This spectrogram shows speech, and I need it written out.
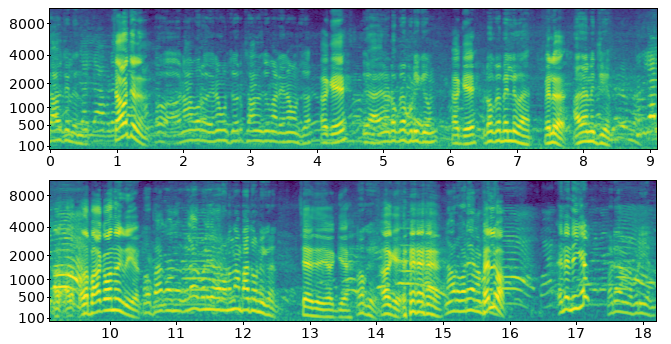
சாவச்சிலேருந்து. சாவச்சிருந்து ஓ நான் ஒரு அனௌன்சர் சாந்தன் சுமார் அனௌன்சர் ஓகே. எனக்கு டாக்டரை பிடிக்கும். ஓகே. டாக்டர் பெல்லுவார் வெல்லுவ அதான் நிச்சயம். அதை பார்க்க வந்துருக்கிறீங்க பார்க்க வந்து வெளியே வரணும் தான் பார்த்து நிற்கிறேன் சரி சரி ஓகே ஓகே ஓகே நான் ஒரு வடையான வெல்லுவோம் என்ன நீங்கள் வடையான பிடிக்கும்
